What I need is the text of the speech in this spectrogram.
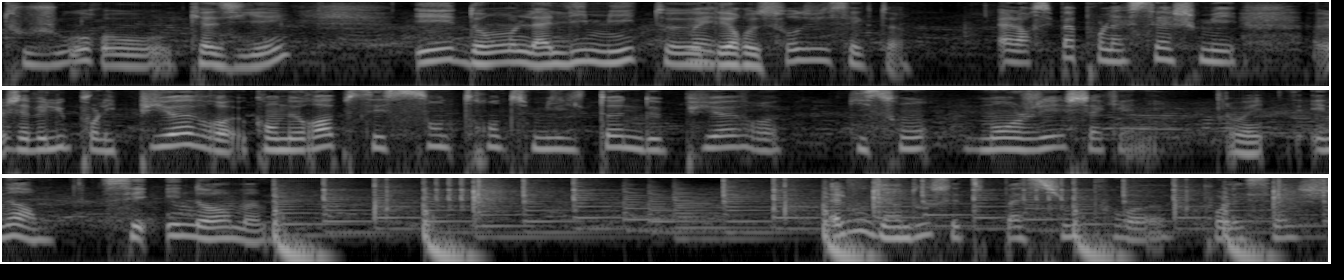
toujours au casier et dans la limite euh, Ouais. des ressources du secteur. Alors c'est pas pour la sèche, mais euh, j'avais lu pour les pieuvres qu'en Europe c'est 130 000 tonnes de pieuvres qui sont mangées chaque année. Oui. C'est énorme. C'est énorme. Elle vous vient d'où cette passion pour, euh, pour les sèches?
